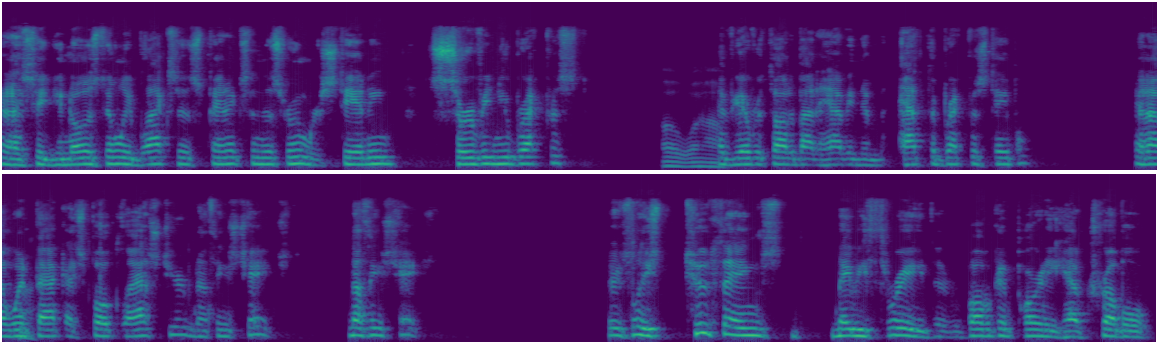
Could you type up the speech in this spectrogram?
And I said, You notice the only blacks and Hispanics in this room are standing serving you breakfast? Oh, wow. Have you ever thought about having them at the breakfast table? And I went back, I spoke last year, nothing's changed. Nothing's changed. There's at least two things, maybe three, the Republican Party have trouble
